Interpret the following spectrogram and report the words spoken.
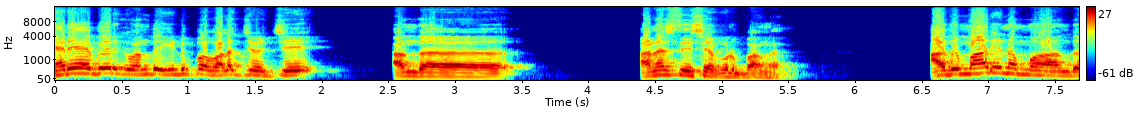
நிறைய பேருக்கு வந்து இடுப்பை வளைச்சி வச்சு அந்த அனஸ்தீசியா கொடுப்பாங்க. அது மாதிரி நம்ம அந்த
